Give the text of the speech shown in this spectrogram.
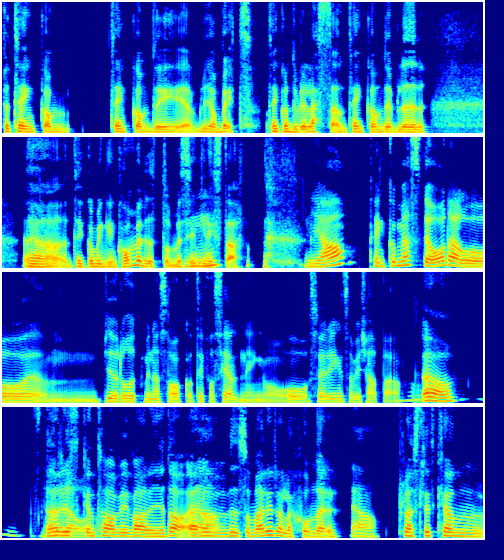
För tänk om, tänk om det blir jobbigt. Tänk om du blir ledsen. Tänk om det blir eh, Tänk om ingen kommer dit med sin Mm. gnista. ja, tänk om jag står där och um, bjuder ut mina saker till försäljning och, och så är det ingen som vill köpa. Ja, den risken och- tar vi varje dag. Även Ja. vi som är i relationer. Ja. Plötsligt kan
